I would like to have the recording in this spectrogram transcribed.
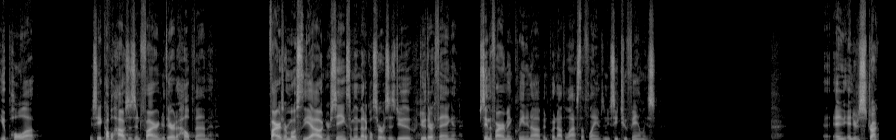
you pull up, you see a couple houses in fire, and you're there to help them. And fires are mostly out, and you're seeing some of the medical services do, do their thing, and seeing the firemen cleaning up and putting out the last of the flames, and you see two families. And, and you're just struck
